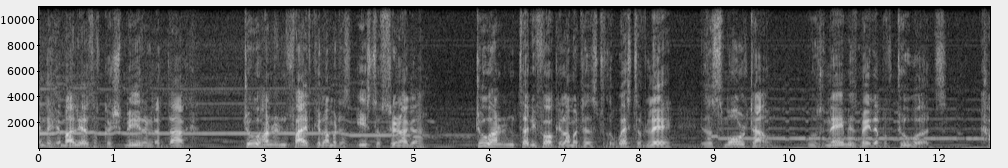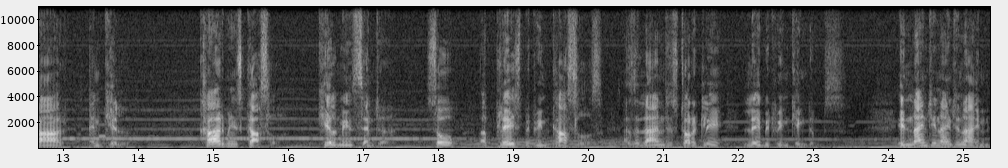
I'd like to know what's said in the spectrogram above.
In the Himalayas of Kashmir and Ladakh, 205 kilometers east of Srinagar, 234 kilometers to the west of Leh, is a small town whose name is made up of two words, Khar and Kil. Khar means castle, Kil means center. So, a place between castles, as the land historically lay between kingdoms. In 1999,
